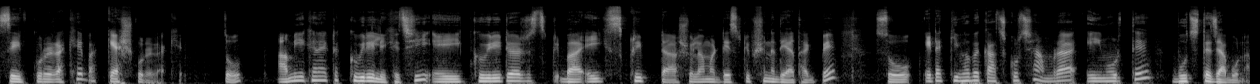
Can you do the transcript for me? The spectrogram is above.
সেভ করে রাখে বা ক্যাশ করে রাখে। তো আমি এখানে একটা কুইরি লিখেছি। এই কুইরিটার বা এই স্ক্রিপ্টটা আসলে আমার ডেসক্রিপশনে দেয়া থাকবে। সো এটা কীভাবে কাজ করছে আমরা এই মুহূর্তে বুঝতে যাব না।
